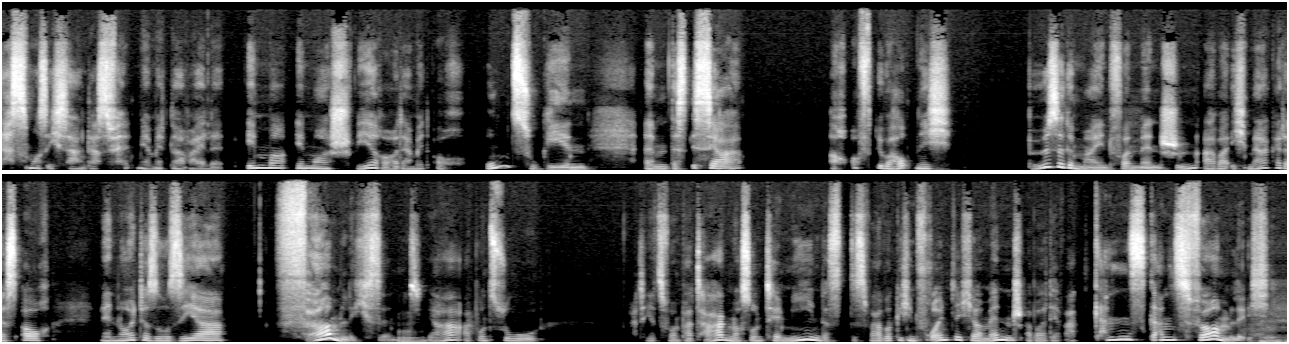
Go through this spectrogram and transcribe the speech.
das muss ich sagen, das fällt mir mittlerweile immer, immer schwerer, damit auch umzugehen. Ähm, das ist ja auch oft überhaupt nicht böse gemeint von Menschen, aber ich merke das auch, wenn Leute so sehr förmlich sind. Mhm. Ja, ab und zu hatte jetzt vor ein paar Tagen noch so einen Termin, das, das war wirklich ein freundlicher Mensch, aber der war ganz, ganz förmlich. Mhm.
